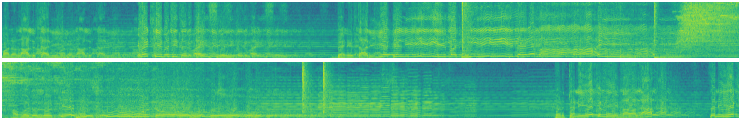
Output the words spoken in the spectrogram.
મારા લાલ તારી લાલ તારી, એટલી બધી દરવાઈ છે. દરવાઈ છે બેની તારી એટલી બધી દરવાઈ હવડલો કે હું સૂનો પણ તને એક નહીં મારા લાલ, તને એક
